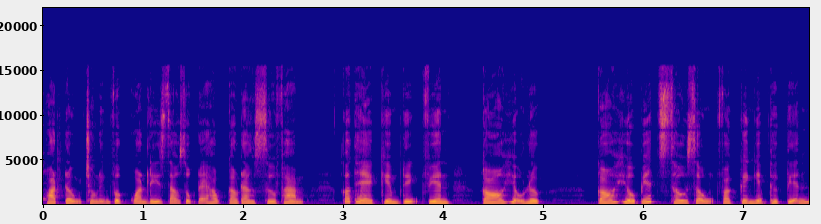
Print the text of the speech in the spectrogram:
hoạt động trong lĩnh vực quản lý giáo dục đại học cao đẳng sư phạm. Có thể kiểm định viên có hiệu lực, có hiểu biết sâu rộng và kinh nghiệm thực tiễn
